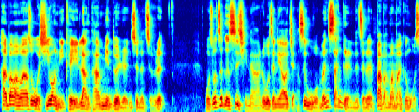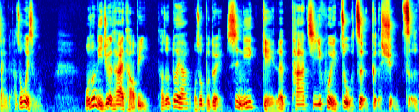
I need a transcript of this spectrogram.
他的爸爸妈妈说：我希望你可以让他面对人生的责任。”我说这个事情啊，如果真的要讲，是我们三个人的责任，爸爸妈妈跟我三个。他说为什么？我说你觉得他在逃避？他说对啊。我说不对，是你给了他机会做这个选择。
